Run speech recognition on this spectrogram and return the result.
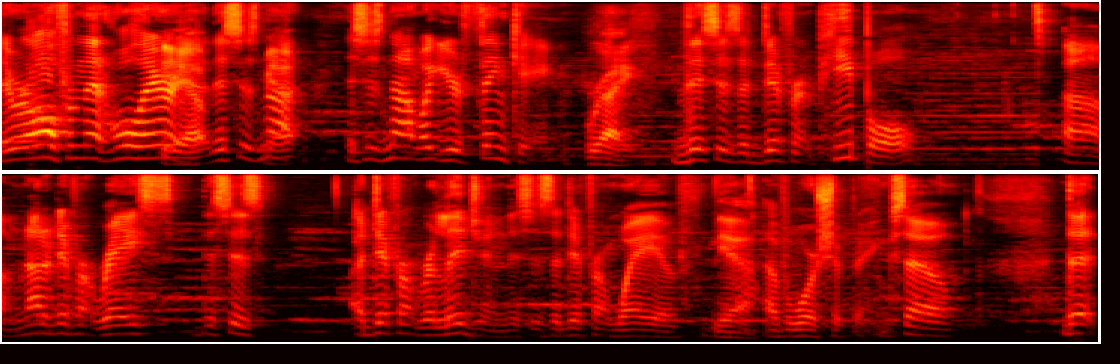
They were all from that whole area. Yeah. This is not. This is not what you're thinking. right This is a different people, um, not a different race. This is a different religion. This is a different way of Yeah. of worshiping. So, the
